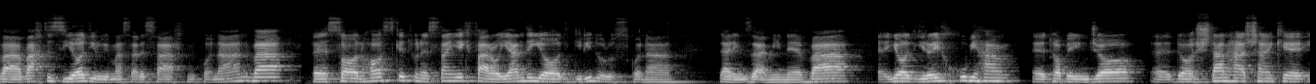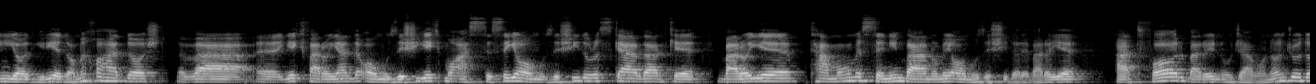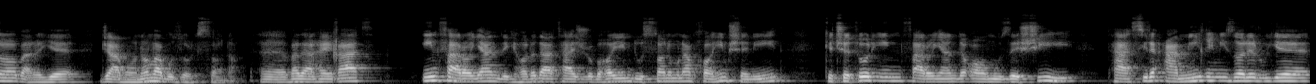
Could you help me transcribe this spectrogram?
و وقت زیادی روی مسئله صرف می‌کنن و سالهاست که تونستن یک فرایند یادگیری درست کنن در این زمینه و یادگیری خوبی هم تا به اینجا داشتن هرچند که این یادگیری ادامه خواهد داشت و یک فرایند آموزشی یک مؤسسه آموزشی درست کردن که برای تمام سنین برنامه آموزشی داره برای اطفال برای نوجوانان جدا برای جوانان و بزرگسالان. و در حقیقت این فرایندی که حالا در تجربه های این دوستانمون هم خواهیم شنید که چطور این فرایند آموزشی تاثیر عمیقی می‌ذاره روی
